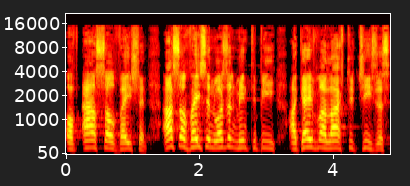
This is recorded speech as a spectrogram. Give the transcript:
of our salvation. Our salvation wasn't meant to be, I gave my life to Jesus,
